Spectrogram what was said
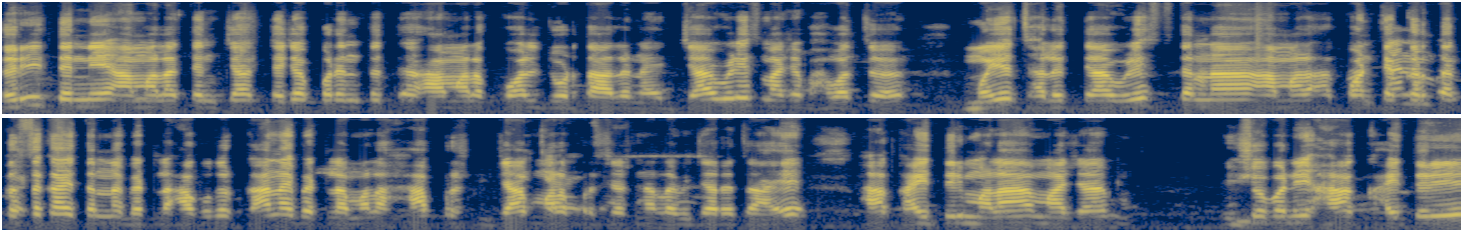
तरी त्यांनी आम्हाला त्यांच्या त्याच्यापर्यंत त्या- आम्हाला कॉल जोडता आलं नाही. ज्या वेळेस माझ्या भावाचं मयत झालं त्यावेळेस त्यांना आम्हाला कॉन्टॅक्ट करता कसं काय त्यांना भेटला? अगोदर का नाही भेटला? मला हा प्रश्न ज्या मला प्रशासनाला विचारायचा आहे हा काहीतरी मला माझ्या हिशोबाने हा काहीतरी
